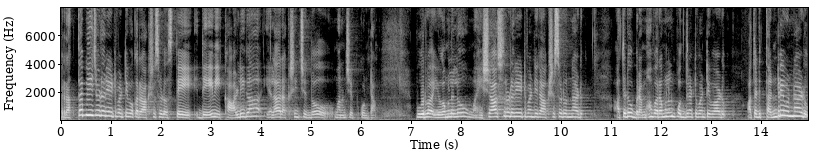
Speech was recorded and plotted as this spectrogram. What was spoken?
రక్తబీజుడు అనేటువంటి ఒక రాక్షసుడు వస్తే దేవి కాళిగా ఎలా రక్షించిందో మనం చెప్పుకుంటాం. పూర్వ యుగములలో మహిషాసురుడు అనేటువంటి రాక్షసుడు ఉన్నాడు అతడు బ్రహ్మవరములను పొందినటువంటి వాడు. అతడి తండ్రి ఉన్నాడు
